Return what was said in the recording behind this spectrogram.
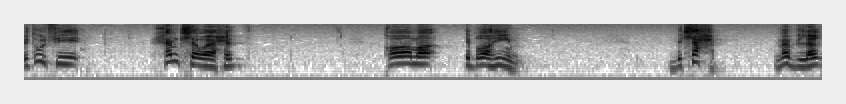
بتقول في خمسة واحد قام إبراهيم بسحب مبلغ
